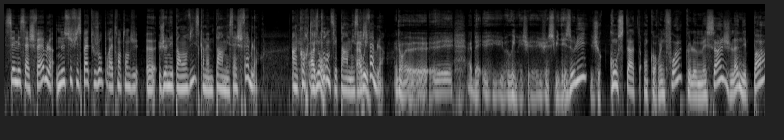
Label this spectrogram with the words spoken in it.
Ces messages faibles ne suffisent pas toujours pour être entendus. Euh, je n'ai pas envie, c'est quand même pas un message faible. Un corps qui Ah se non. tourne, c'est pas un message oui. faible. Non, euh, euh, eh ben, euh, oui, mais je, je suis désolé. Je constate encore une fois que le message là n'est pas.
